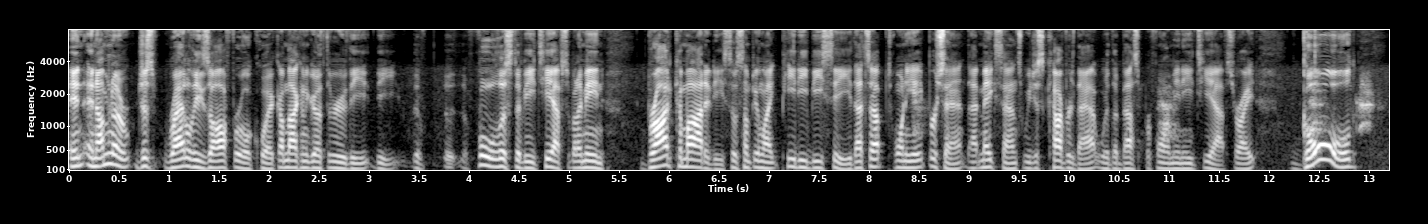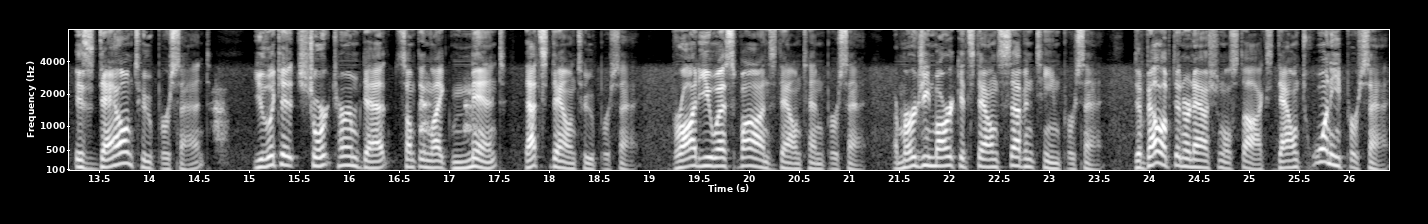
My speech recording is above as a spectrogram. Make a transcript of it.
And, and I'm going to just rattle these off real quick. I'm not going to go through the, the, the, the full list of ETFs, but I mean, broad commodities, so something like PDBC, that's up 28%. That makes sense. We just covered that with the best performing ETFs, right? Gold is down 2%. You look at short term debt, something like Mint, that's down 2%. Broad U.S. bonds down 10%. Emerging markets down 17%. Developed international stocks down 20%.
